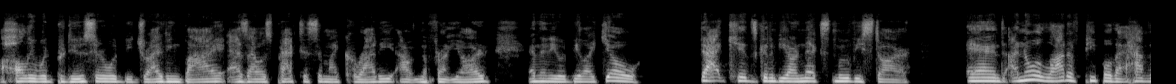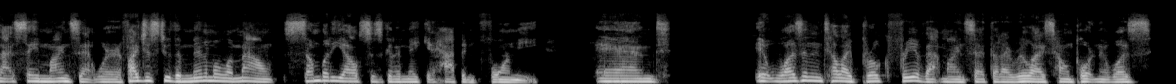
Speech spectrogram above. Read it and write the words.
a Hollywood producer would be driving by as I was practicing my karate out in the front yard. And then he would be like, yo, that kid's going to be our next movie star. And I know a lot of people that have that same mindset where if I just do the minimal amount, somebody else is going to make it happen for me. And it wasn't until I broke free of that mindset that I realized how important it was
